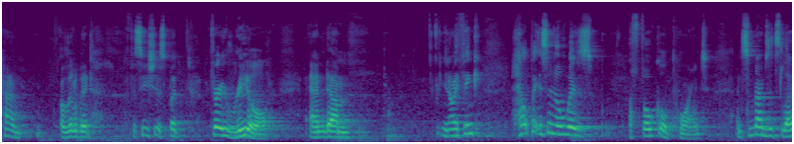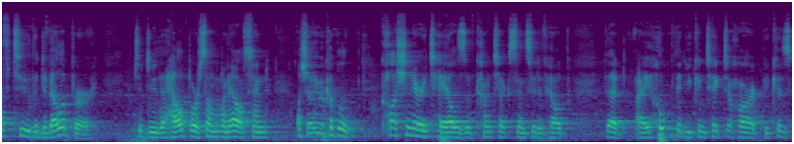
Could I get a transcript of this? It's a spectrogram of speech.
kind of a little bit facetious, but very real. And, um, you know, I think help isn't always a focal point, and sometimes it's left to the developer to do the help or someone else. And I'll show you a couple of cautionary tales of context-sensitive help that I hope that you can take to heart because,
